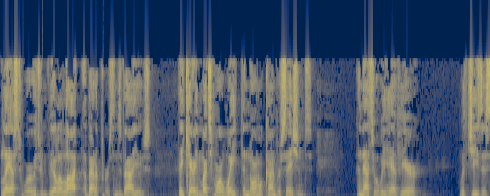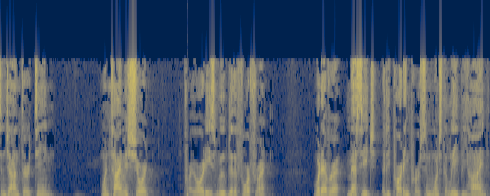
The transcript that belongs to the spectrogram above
Last words reveal a lot about a person's values. They carry much more weight than normal conversations. And that's what we have here with Jesus in John 13. When time is short, priorities move to the forefront. Whatever message a departing person wants to leave behind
